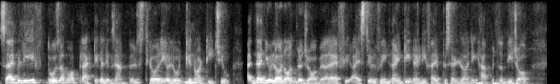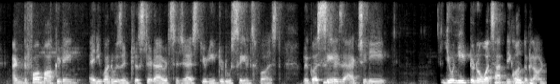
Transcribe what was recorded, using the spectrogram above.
so I believe those are more practical examples. Theory alone mm. cannot teach you. And then you learn on the job. Where I feel I still feel 90 95% learning happens on the job. And before marketing, anyone who's interested, I would suggest you need to do sales first because hmm. sales mm. actually you need to know what's happening Good. on the ground.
